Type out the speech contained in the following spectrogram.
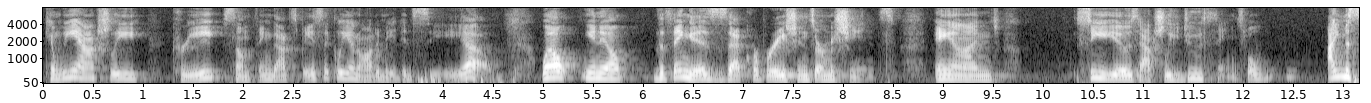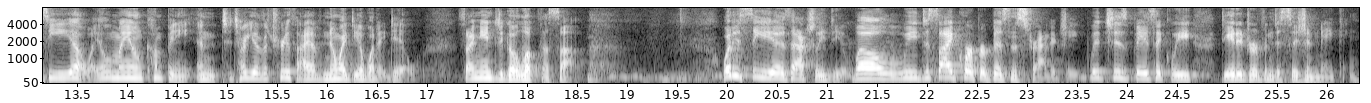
Can we actually create something that's basically an automated CEO? Well, you know, the thing is, is that corporations are machines and CEOs actually do things. Well, I'm a CEO, I own my own company, and to tell you the truth, I have no idea what I do. So I needed to go look this up. What do CEOs actually do? Well, we decide corporate business strategy, which is basically data-driven decision making.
